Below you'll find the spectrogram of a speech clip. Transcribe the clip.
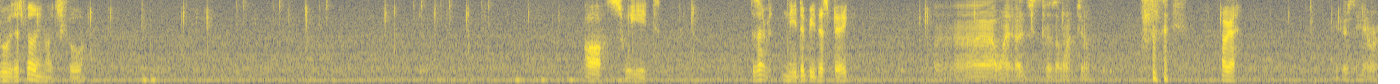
Ooh, this building looks cool. Oh, sweet. Does it need to be this big? Uh, I want just because I want to. okay. Here's the hammer.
